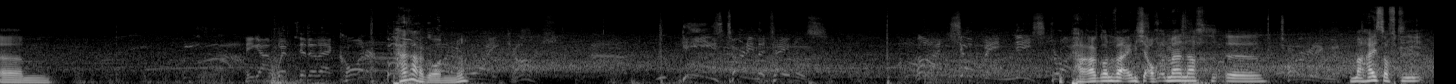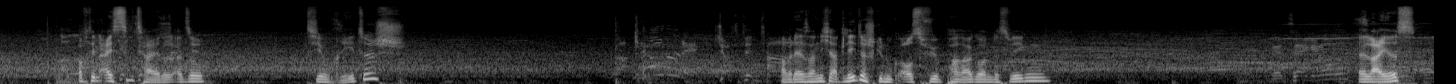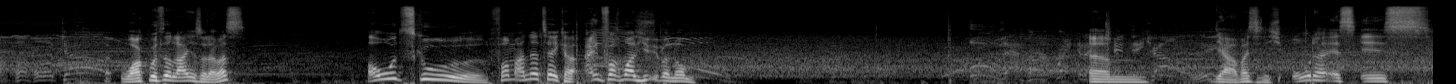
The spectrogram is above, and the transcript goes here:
Ähm. Paragon, ne? Paragon war eigentlich auch immer nach, äh, immer heiß auf die, auf den IC-Title. Also, theoretisch, aber der sah nicht athletisch genug aus für Paragon, deswegen Elias. Walk with Elias, oder was? Old School vom Undertaker. Einfach mal hier übernommen. Ähm, ja, weiß ich nicht. Oder es ist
